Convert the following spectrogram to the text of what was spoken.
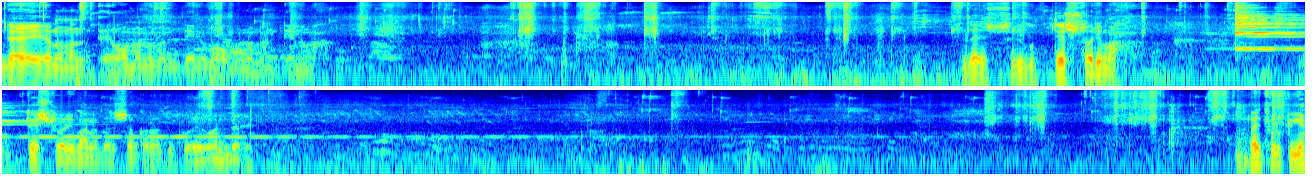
જય હનુમંતે ઓમ હનુમાન નમઃ, ઓમ હનુમાન નમઃ. જય શ્રી ગુપ્તેશ્વરીમાં. ગુપ્તેશ્વરી માના દર્શન કરો તો એવું અંદર ભાઈ થોડું પીએ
